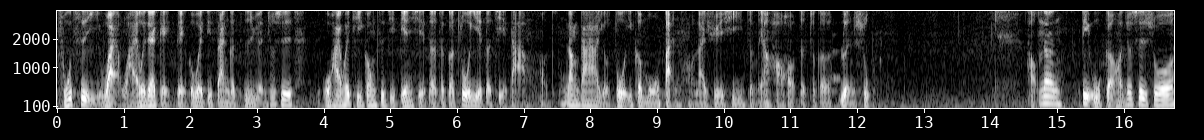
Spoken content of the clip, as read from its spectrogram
除此以外，我还会再给给各位第三个资源，就是我还会提供自己编写的这个作业的解答，哦，让大家有多一个模板哦，来学习怎么样好好的这个论述。好，那第五个哈，就是说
